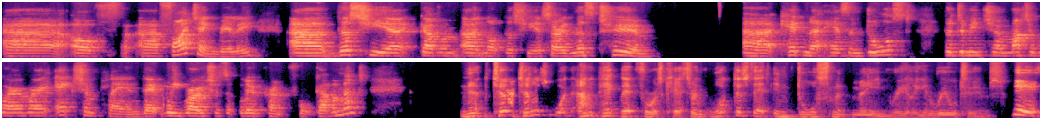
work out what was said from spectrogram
uh, of uh, fighting, really, uh, this year, government, uh, not this year, sorry, in this term, uh, Cabinet has endorsed the Dementia Mate Wareware Action Plan that we wrote as a blueprint for government. Now, tell, tell us what, unpack that for us, Catherine. What does that endorsement mean, really, in real terms? Yes,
